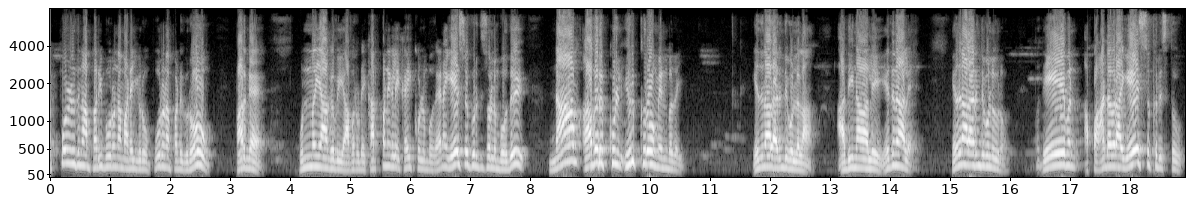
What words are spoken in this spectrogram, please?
எப்பொழுது நாம் பரிபூரணம் அடைகிறோம் பூரணப்படுகிறோம்? பாருங்க உண்மையாகவே அவருடைய கற்பனைகளை கை கொள்ளும் போது ஏன்னா இயேசு குறித்து சொல்லும்போது நாம் அவருக்குள் இருக்கிறோம் என்பதை எதனால் அறிந்து கொள்ளலாம்? அதனாலே. எதனாலே? எதனால் அறிந்து கொள்ளுகிறோம்? தேவன் அப்ப ஆண்டவராக இயேசு கிறிஸ்து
